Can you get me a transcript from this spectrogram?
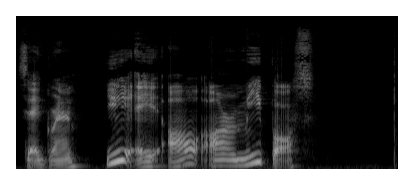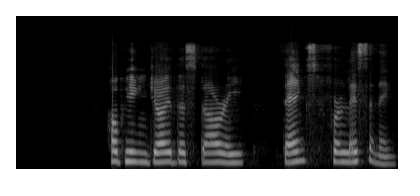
said Gram. You ate all our meatballs. Hope you enjoyed the story. Thanks for listening.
